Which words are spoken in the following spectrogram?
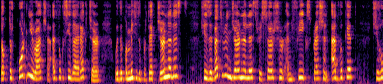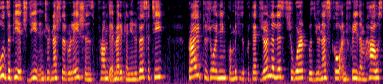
Dr. Courtney Radsch, Advocacy Director with the Committee to Protect Journalists. She's a veteran journalist, researcher, and free expression advocate. She holds a PhD in International Relations from the American University. Prior to joining Committee to Protect Journalists, she worked with UNESCO and Freedom House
